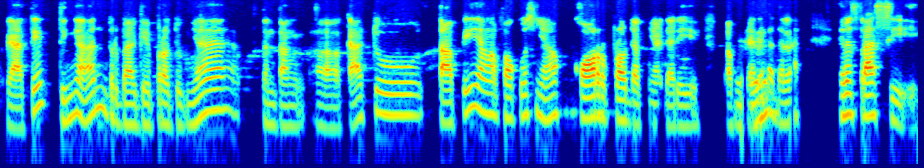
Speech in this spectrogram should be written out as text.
kreatif dengan berbagai produknya tentang uh, kado, tapi yang fokusnya core produknya dari Pak okay. adalah ilustrasi,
